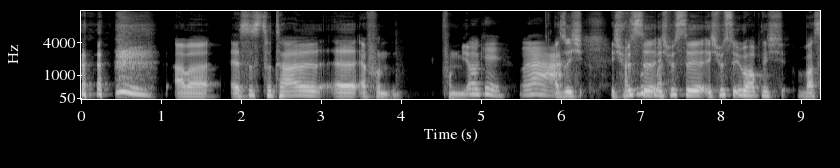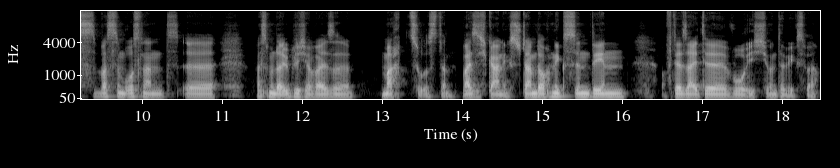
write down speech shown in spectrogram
Aber es ist total äh, erfunden von mir. Okay. Ah. Also ich, ich Hast wüsste, ich wüsste, ich wüsste überhaupt nicht, was, was in Russland, äh, was man da üblicherweise macht zu Ostern. Weiß ich gar nichts. Stand auch nichts in den auf der Seite, wo ich unterwegs war.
